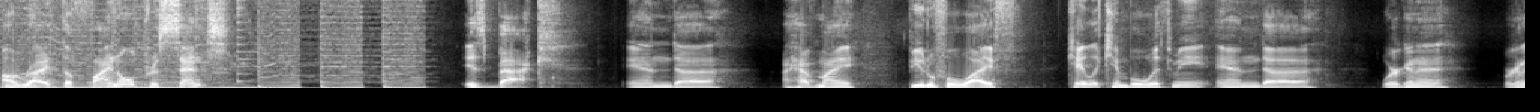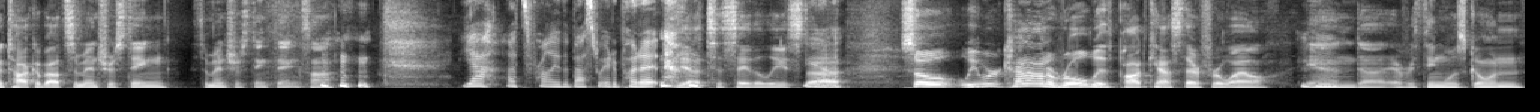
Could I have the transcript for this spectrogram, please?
All right, the final percent is back, and uh, I have my beautiful wife Cayla Kimball with me, and uh, we're gonna we're gonna talk about some interesting some interesting things, huh? Yeah, that's probably the best way to put it. yeah, to say the least. Yeah. Uh, so we were kind of on a roll with podcasts there for a while, and uh, everything was going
